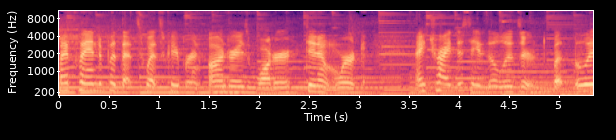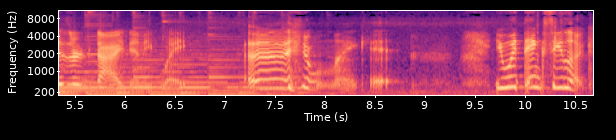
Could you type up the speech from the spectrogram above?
My plan to put that sweat scraper in Andre's water didn't work. I tried to save the lizard, but the lizard died anyway. Uh, I don't like it. You would think, see look.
